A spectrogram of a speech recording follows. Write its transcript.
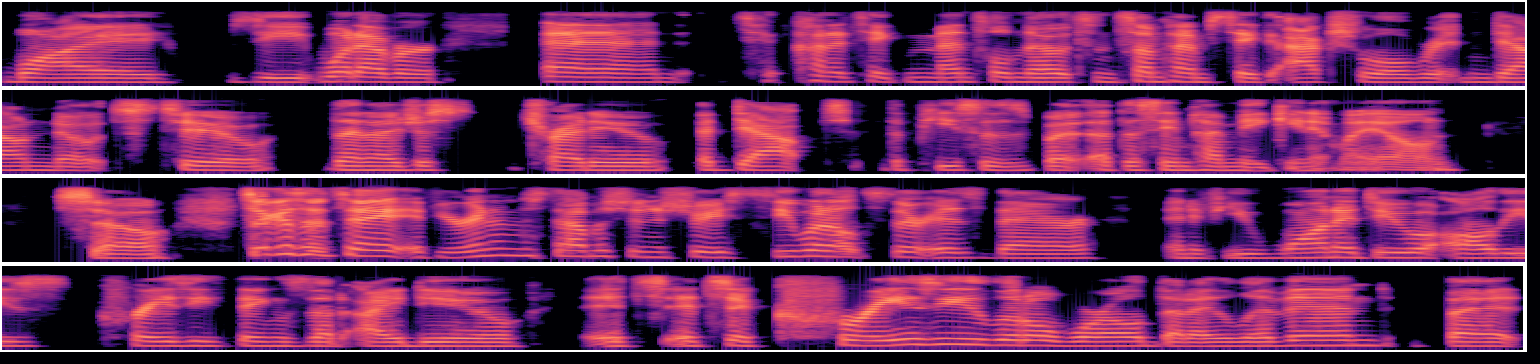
Y, Z, whatever, and t- kind of take mental notes and sometimes take actual written down notes too. Then I just try to adapt the pieces, but at the same time making it my own. So, so I guess I'd say if you're in an established industry, see what else there is there. And if you want to do all these crazy things that I do, it's it's a crazy little world that I live in, but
